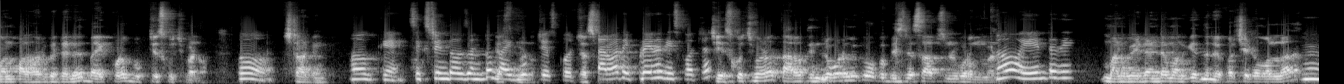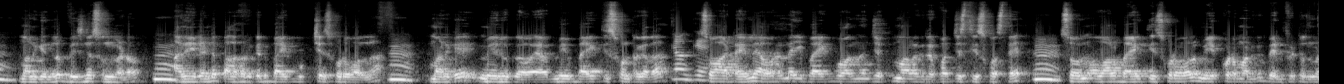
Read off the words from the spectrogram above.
మన పదహారు గంటల అనేది బైక్ కూడా బుక్ చేసుకోవచ్చు మేడం. Starting okay. సిక్స్టీన్ థౌసండ్తో బైక్ బుక్. చేసుకోవచ్చు. తర్వాత ఎప్పుడైనా తీసుకోవచ్చా? చేసుకోవచ్చు మేడం. తర్వాత ఇందులో కూడా మీకు ఒక బిజినెస్ ఆప్షన్ కూడా ఉంది మేడం. ఏంటది? మనం ఏంటంటే మనకి రిఫర్ చేయడం వల్ల మనకి ఇందులో బిజినెస్ ఉంది మేడం. అది ఏంటంటే పదహారు గంటల బైక్ బుక్ చేసుకోవడం వల్ల మనకి మీరు మీ బైక్ తీసుకుంటారు కదా. సో ఆ టైంలో ఎవరైనా ఈ బైక్ బాగుందని చెప్పి మనకి రిఫర్ చేసి తీసుకొస్తే సో వాళ్ళ బైక్ తీసుకోవడం వల్ల మీకు కూడా మనకి బెనిఫిట్ ఉంది?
